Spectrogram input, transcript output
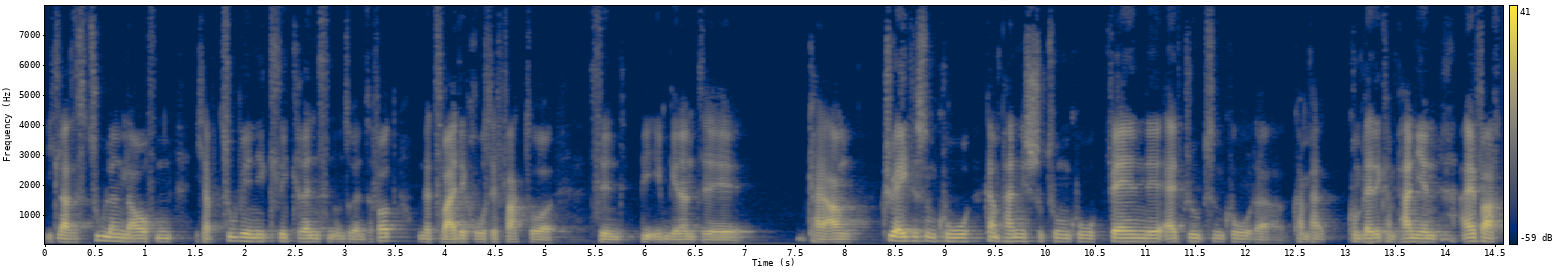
ich lasse es zu lang laufen, ich habe zu wenig Klickgrenzen und so weiter und so fort. Und der zweite große Faktor sind, wie eben genannte, keine Ahnung, Creatives und Co., Kampagnenstruktur und Co., fehlende Ad-Groups und Co. oder Kampagnen komplette Kampagnen. Einfach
